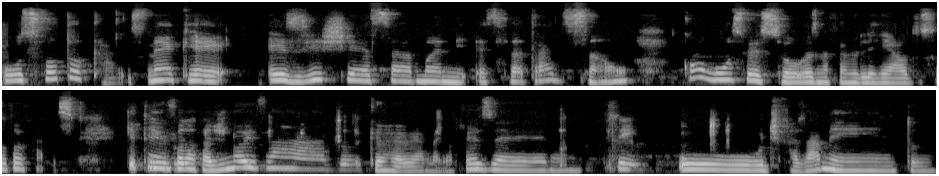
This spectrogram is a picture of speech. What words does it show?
os fotocais, né? Que existe essa mani... essa tradição com algumas pessoas na família real dos fotocais. Que tem o Uhum. fotocai de noivado, que o Harry e a Meghan fizeram, Sim. o de casamento,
